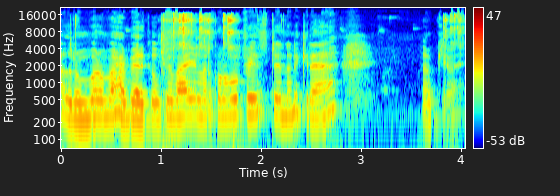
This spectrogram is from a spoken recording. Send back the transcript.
அது ரொம்ப ரொம்ப ஹாப்பியாக இருக்குது ஓகே பாய் எல்லாருக்கும் ரொம்ப பேசிட்டேன்னு நினைக்கிறேன். ஓகே பாய்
